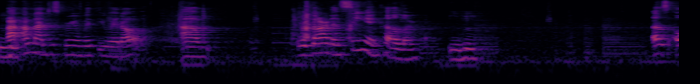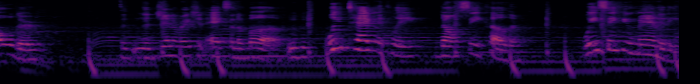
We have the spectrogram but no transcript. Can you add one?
Mm-hmm. I, I'm not disagreeing with you at all. Um, regarding seeing color, Mhm. us older, the, the Mm-hmm. Generation X and above, we technically don't see color. We see humanity.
